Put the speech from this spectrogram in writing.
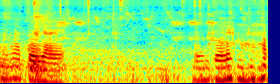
นึกว่าตัวใหญ่โดนตัวเล็กมานะครับ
